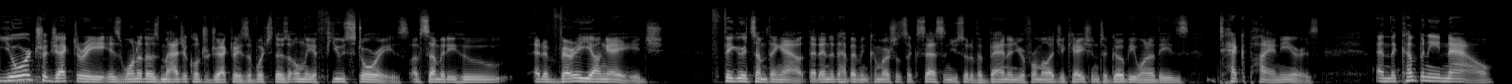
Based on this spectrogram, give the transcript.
Your trajectory is one of those magical trajectories of which there's only a few stories of somebody who, at a very young age, figured something out that ended up having commercial success and you sort of abandoned your formal education to go be one of these tech pioneers. And the company now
